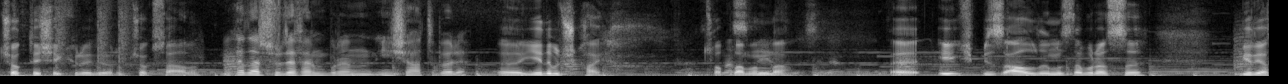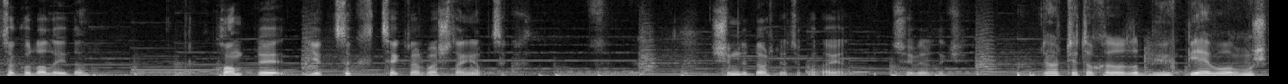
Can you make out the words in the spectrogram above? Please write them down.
Çok teşekkür ediyorum. Çok sağ olun. Ne kadar sürdü efendim buranın inşaatı böyle? Ee, Yedi buçuk ay toplamında. Ee, ilk biz aldığımızda burası bir yatak odalıydı. Komple yıktık, tekrar baştan yaptık. Şimdi dört yatak odaya çevirdik. Dört yatak odalı büyük bir ev olmuş.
